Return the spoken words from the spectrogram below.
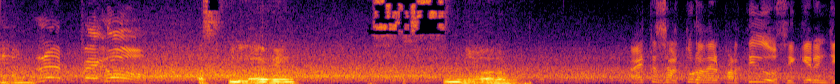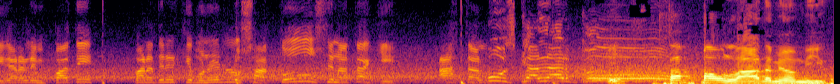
Le pegó. Quase que leva, hein? A estas alturas del partido, si quieren llegar al empate, van a tener que ponerlos a todos en ataque. Hasta el... Busca el arco. Eita paulada, meu amigo.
